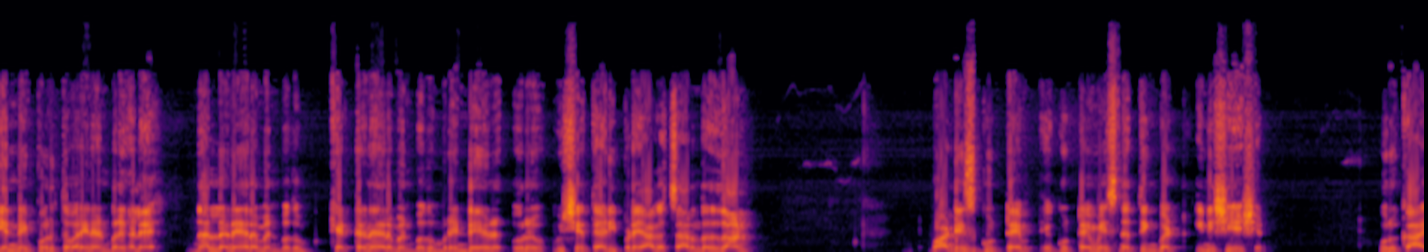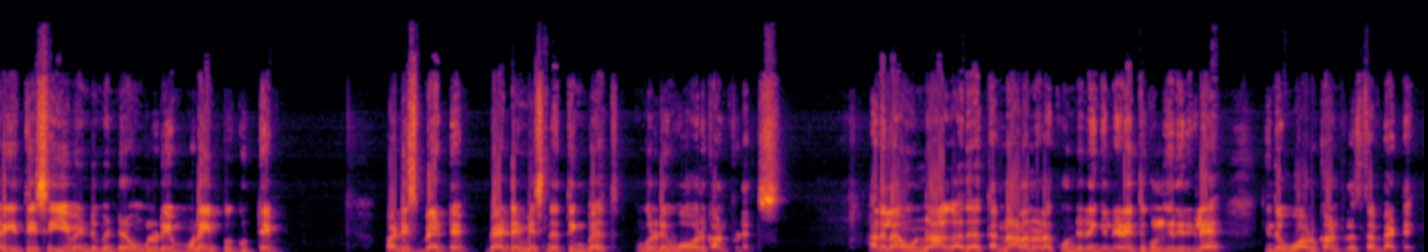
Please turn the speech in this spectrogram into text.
என்னை பொறுத்தவரை நண்பர்களே நல்ல நேரம் என்பதும் கெட்ட நேரம் என்பதும் ரெண்டே ஒரு விஷயத்தை அடிப்படையாக சார்ந்தது தான் what is good time a good time is nothing but initiation ஒரு காரியத்தை செய்ய வேண்டும் என்ற உங்களுடைய முனைப்பு good time what is bad time bad time is nothing but உங்களுடைய ஓவர் கான்ஃபிடென்ஸ் அதெல்லாம் ஒன்றும் ஆகாது அது தன்னால் நடக்கும்னு நீங்கள் நினைத்துக் கொள்கிறீர்களே இந்த ஓவர் கான்ஃபிடன்ஸ் தான் bad time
